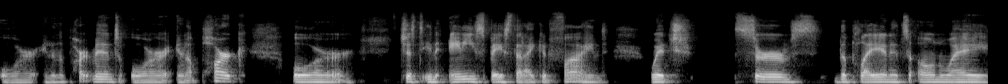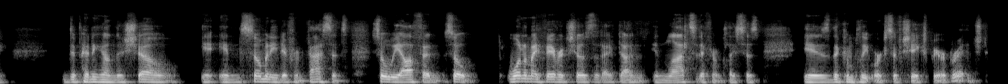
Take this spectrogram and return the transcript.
or in an apartment or in a park or just in any space that i could find which serves the play in its own way depending on the show in, in so many different facets so we often so one of my favorite shows that I've done in lots of different places is the complete works of Shakespeare abridged.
